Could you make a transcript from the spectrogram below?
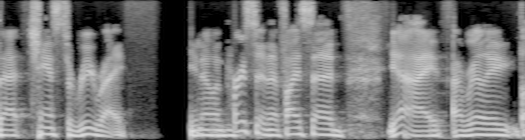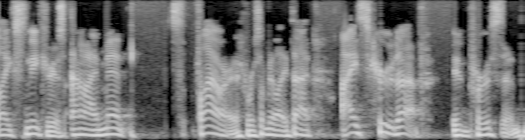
that chance to rewrite. You know, in mm-hmm. person, if I said, "Yeah, I, I really like sneakers," oh, I meant flowers or something like that, I screwed up in person.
